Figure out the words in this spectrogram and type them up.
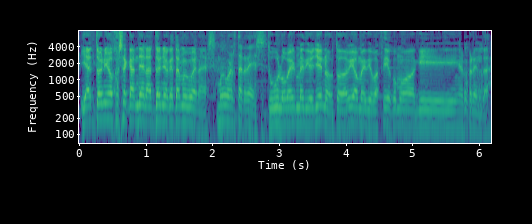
Y Antonio José Candela. Antonio, ¿qué tal? Muy buenas. Muy buenas tardes. ¿Tú lo ves medio lleno todavía o medio vacío como aquí el Prenda?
